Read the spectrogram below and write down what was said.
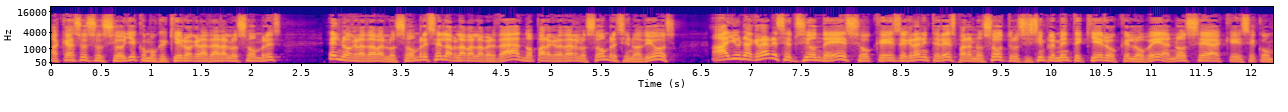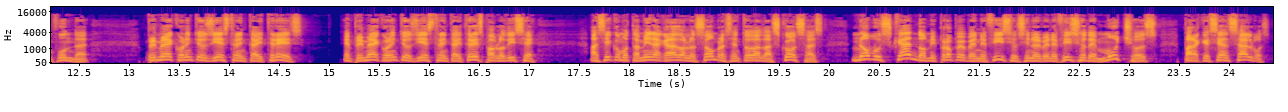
¿acaso eso se oye como que quiero agradar a los hombres? Él no agradaba a los hombres, él hablaba la verdad, no para agradar a los hombres, sino a Dios. Hay una gran excepción de eso que es de gran interés para nosotros y simplemente quiero que lo vea, no sea que se confunda. 1 Corintios 10:33. En 1 Corintios 10:33 Pablo dice, así como también agrado a los hombres en todas las cosas, no buscando mi propio beneficio, sino el beneficio de muchos para que sean salvos.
